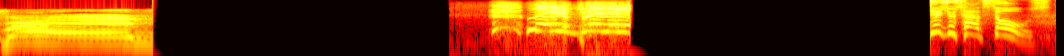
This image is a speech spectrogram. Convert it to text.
Lady Benedict! Did you have souls?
